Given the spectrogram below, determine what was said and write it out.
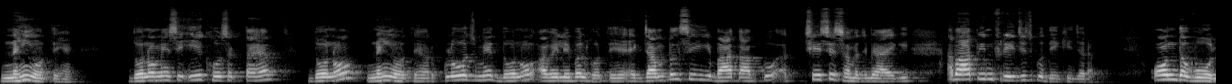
नहीं होते हैं। दोनों में से एक हो सकता है, दोनों नहीं होते हैं और क्लोज में दोनों अवेलेबल होते हैं। एग्ज़ाम्पल से ये बात आपको अच्छे से समझ में आएगी। अब आप इन फ्रेजेज को देखिए जरा। ऑन द वोल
